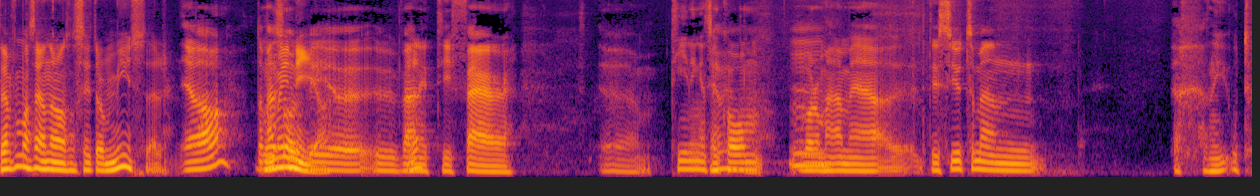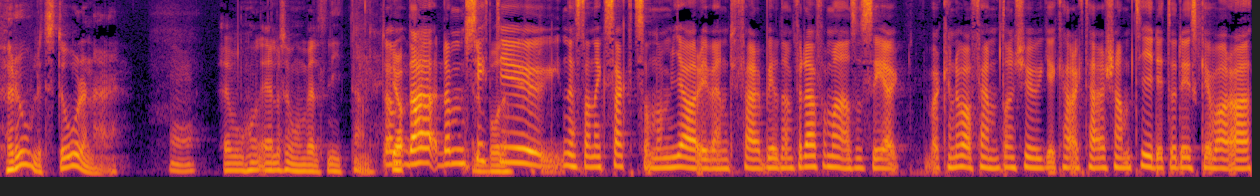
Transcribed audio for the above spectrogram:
Sen får man se några som sitter och myser. Ja, de, De här är såg nya. vi ju ur Vanity Fair. eh, tidningen som Ja, ja. kom. Mm. Var de här med... Det ser ut som en... Han är ju otroligt stor den här. Mm. Eller hon- Eller så är hon väldigt liten. De, Ja. där, de sitter ju nästan exakt som de gör i Vanity Fair-bilden. För där får man alltså se, vad kan det vara, 15-20 karaktärer samtidigt. Och det ska vara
